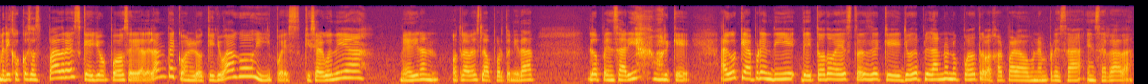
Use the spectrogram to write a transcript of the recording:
me dijo cosas padres que yo puedo seguir adelante con lo que yo hago y pues que si algún día me dieran otra vez la oportunidad lo pensaría porque algo que aprendí de todo esto es de que yo de plano no puedo trabajar para una empresa encerrada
